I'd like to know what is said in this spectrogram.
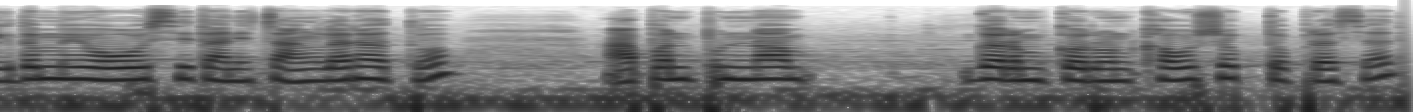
एकदम व्यवस्थित आणि चांगला राहतो. आपण पुन्हा गरम करून खाऊ शकतो प्रसाद.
